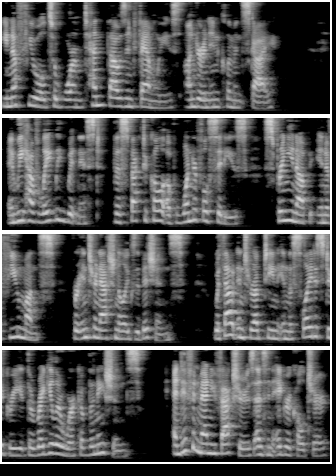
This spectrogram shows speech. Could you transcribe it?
enough fuel to warm 10,000 families under an inclement sky. And we have lately witnessed the spectacle of wonderful cities springing up in a few months for international exhibitions, without interrupting in the slightest degree the regular work of the nations. And if in manufactures as in agriculture,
